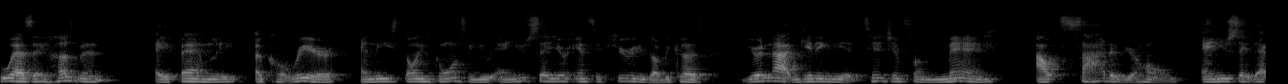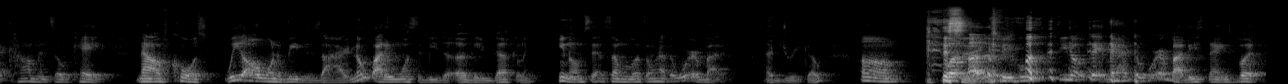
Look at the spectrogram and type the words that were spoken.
who has a husband, a family, a career, and these things going for you, and you say your insecurities are because you're not getting the attention from men outside of your home, and you say that comment's okay. Now, of course, we all want to be desired. Nobody wants to be the ugly duckling. You know what I'm saying? Some of us don't have to worry about it. Adrico. Um, but other people, you know, they, they have to worry about these things. But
